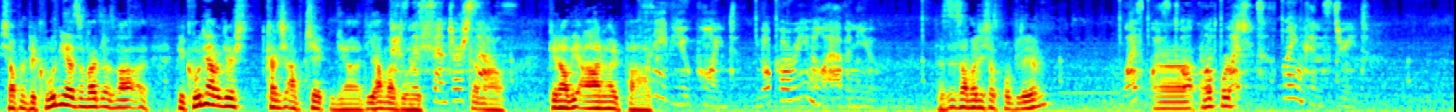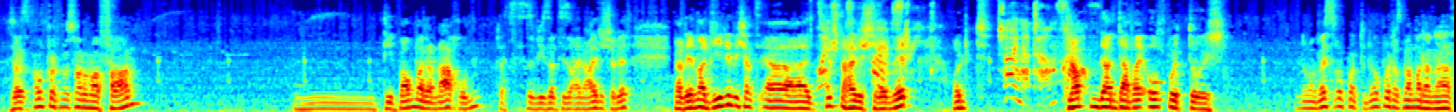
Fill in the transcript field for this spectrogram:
Ich glaube, Pecunia, soweit das war, Pecunia kann ich abchecken, ja, die haben wir durch. Genau. Genau wie Arnold Park. Das ist aber nicht das Problem. Äh, Oakwood. Das heißt, Oakwood müssen wir nochmal fahren. Hm, Die bauen wir danach um. Das ist, wie gesagt, diese eine Haltestelle. Dann nehmen wir die nämlich als äh, Zwischenhaltestelle mit und kloppen dann dabei Oakwood durch. Nummer West Oakwood und Oakwood, das machen wir danach.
